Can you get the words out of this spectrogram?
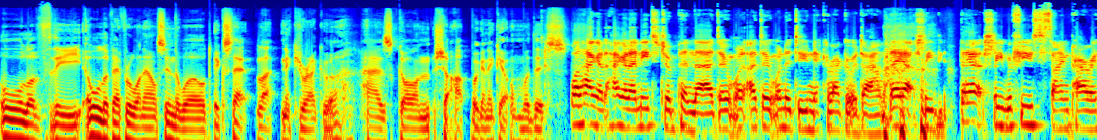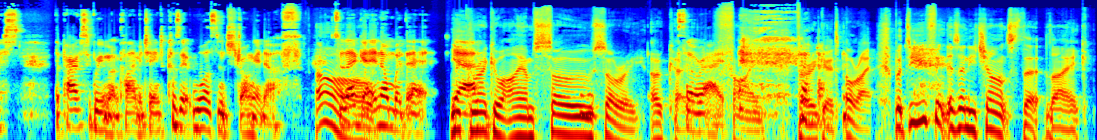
all of the all of everyone else in the world except like Nicaragua has gone. Shut up. We're going to get on with this." Well, hang on, hang on. I need to jump in there. I don't want. I don't want to do Nicaragua down. They actually, they actually refused to sign Paris, the Paris Agreement on climate change, because it wasn't strong enough. Oh. So they're oh. getting on with it. Yeah. Nicaragua, I am so oh. sorry. Okay, It's all right. fine, very good. All right, but do you think there's any chance that like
